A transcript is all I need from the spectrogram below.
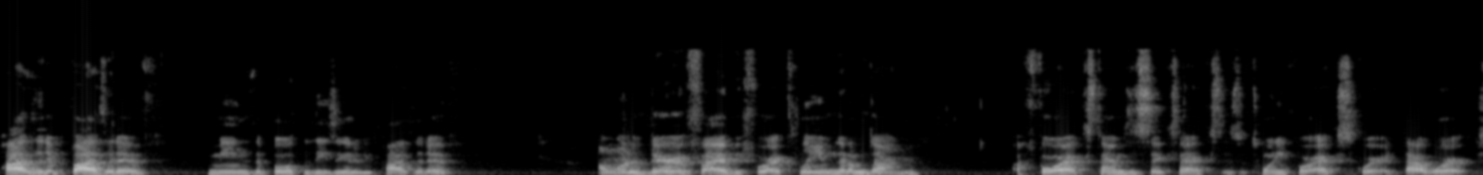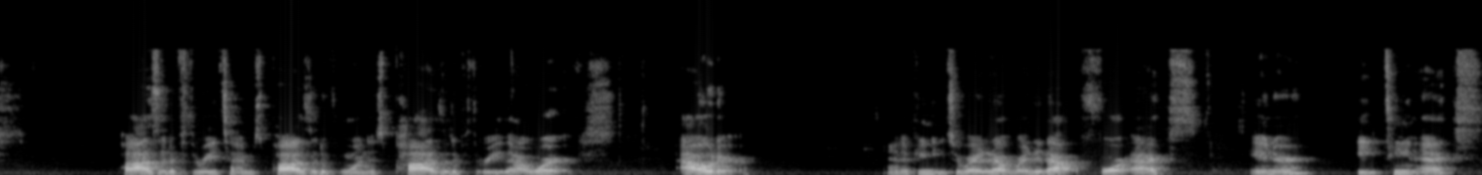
Positive, positive means that both of these are going to be positive. I want to verify before I claim that I'm done. A 4x times a 6x is a 24x squared. That works. Positive 3 times positive 1 is positive 3. That works. Outer. And if you need to write it out, write it out. 4x, inner, 18x.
